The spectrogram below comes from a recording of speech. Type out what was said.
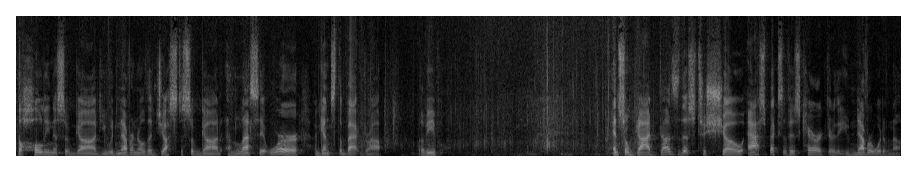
the holiness of God, you would never know the justice of God unless it were against the backdrop of evil. And so God does this to show aspects of his character that you never would have known.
